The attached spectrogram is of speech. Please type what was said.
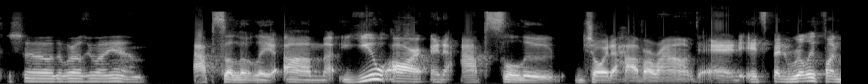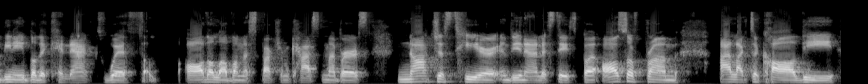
to show the world who I am. Absolutely. Um, you are an absolute joy to have around. And it's been really fun being able to connect with all the Love on the Spectrum cast members, not just here in the United States, but also from, I like to call the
